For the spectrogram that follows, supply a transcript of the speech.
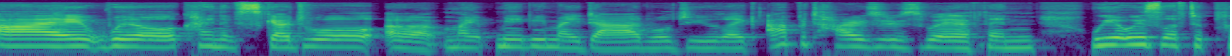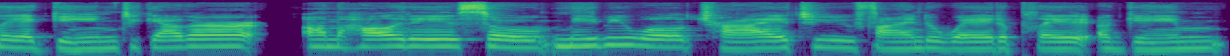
I will kind of schedule uh, my maybe my dad will do like appetizers with, and we always love to play a game together on the holidays. So maybe we'll try to find a way to play a game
